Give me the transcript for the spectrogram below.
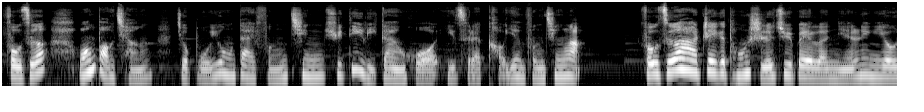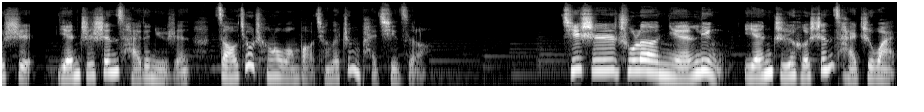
否则王宝强就不用带冯清去地里干活，以此来考验冯清了。否则啊，这个同时具备了年龄优势、颜值、身材的女人，早就成了王宝强的正牌妻子了。其实，除了年龄、颜值和身材之外，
